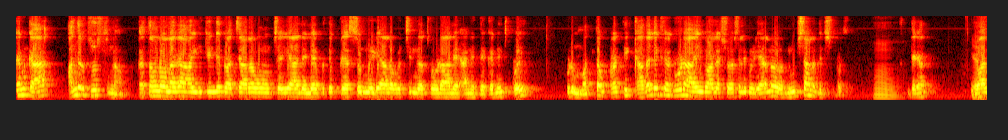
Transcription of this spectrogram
కనుక అందరూ చూస్తున్నాం. గతంలో లాగా ఇంటింటి ప్రచారం చేయాలి లేకపోతే ప్రెస్ మీడియాలో వచ్చిందో చూడాలి అనే దగ్గర నుంచి పోయి ఇప్పుడు మొత్తం ప్రతి కదలిక కూడా ఇవాళ సోషల్ మీడియాలో నిమిషాలు తెచ్చిపోతుంది ఉమ్, అంతేగా ఇవాళ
